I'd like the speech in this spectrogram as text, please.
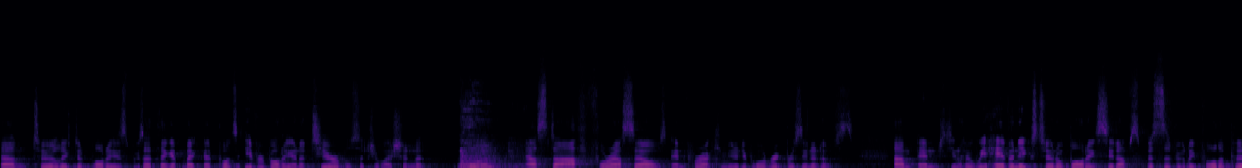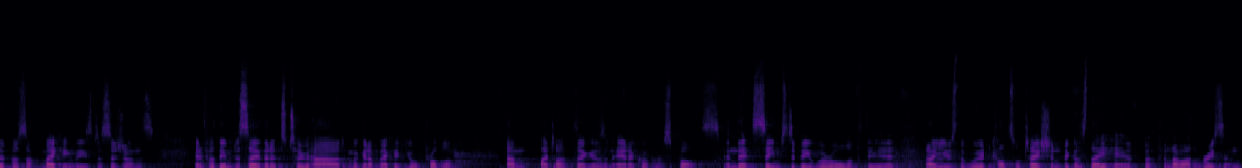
um, to elected bodies because I think it, make, it puts everybody in a terrible situation for our staff, for ourselves and for our community board representatives. Um, and you know we have an external body set up specifically for the purpose of making these decisions, and for them to say that it's too hard and we're going to make it your problem, um, I don't think is an adequate response. And that seems to be where all of their, I use the word consultation because they have, but for no other reason,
